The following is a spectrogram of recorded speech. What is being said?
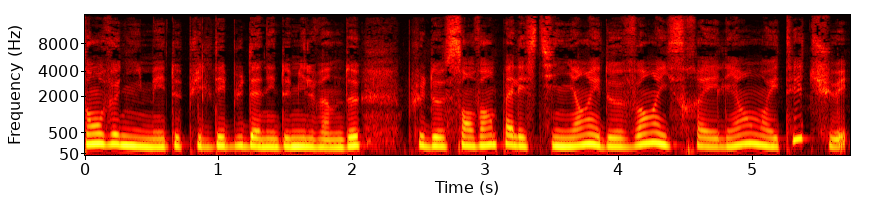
envenimée depuis le début d'année 2022. Plus de 120 Palestiniens et de 20 Israéliens ont été tués.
